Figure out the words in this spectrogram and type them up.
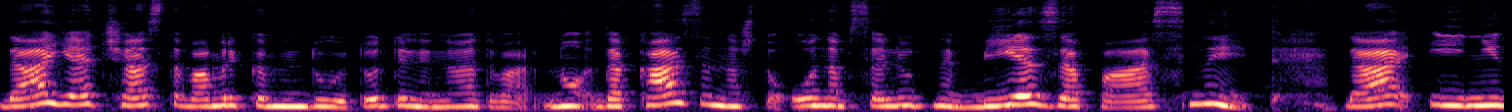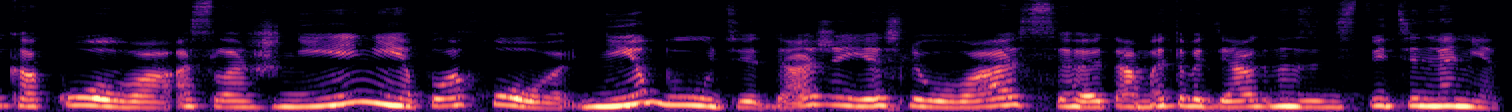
да, я часто вам рекомендую тот или иной отвар, но доказано, что он абсолютно безопасный, да, и никакого осложнения плохого не будет, даже если у вас э, там этого диагноза действительно нет.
